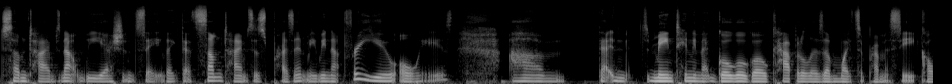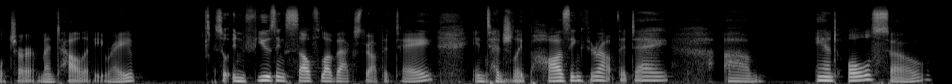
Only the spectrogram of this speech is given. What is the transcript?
sometimes not we i shouldn't say like that sometimes is present maybe not for you always um that maintaining that go go go capitalism white supremacy culture mentality right so, infusing self love acts throughout the day, intentionally pausing throughout the day, um, and also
